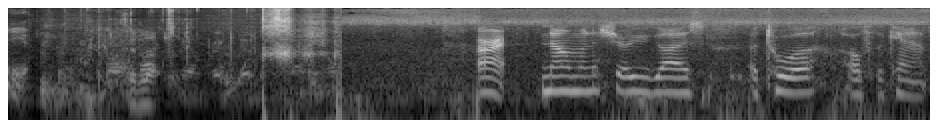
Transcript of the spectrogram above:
Yeah. Good luck. Alright, now I'm going to show you guys a tour of the camp.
